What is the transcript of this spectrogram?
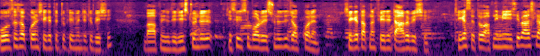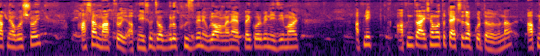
কোলসে জব করেন, সেক্ষেত্রে একটু পেমেন্ট একটু বেশি। বা আপনি যদি রেস্টুরেন্টে কিছু কিছু বড় রেস্টুরেন্টে যদি জব করেন, সেক্ষেত্রে আপনার পেমেন্টটা আরও বেশি, ঠিক আছে? তো আপনি মেয়ে হিসেবে আসলে আপনি অবশ্যই আসা মাত্রই আপনি এইসব জবগুলো খুঁজবেন, এগুলো অনলাইনে অ্যাপ্লাই করবেন ইজি মার্ট আপনি আপনি তো আইসা মতো ট্যাক্সে জব করতে পারবেন না। আপনি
